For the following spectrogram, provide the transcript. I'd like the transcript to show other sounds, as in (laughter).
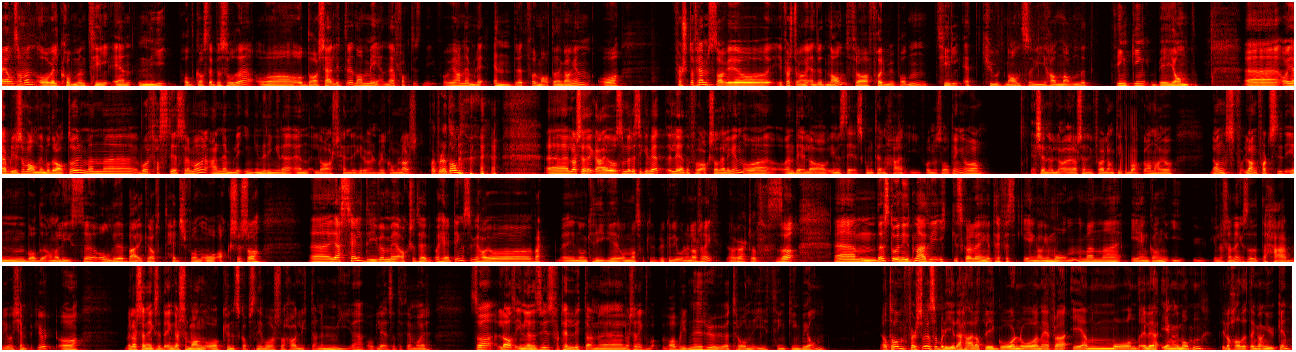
Hei, alle sammen, og velkommen til en ny podkastepisode. Og, og da, kjære lyttere, da mener jeg faktisk ny, for vi har nemlig endret format denne gangen. Og først og fremst så har vi jo i første gang endret navn fra Formuepodden til et kult navn, så vi har navnet Thinking Beyond. Eh, og jeg blir som vanlig moderator, men eh, vår faste gjest fremover er nemlig ingen ringere enn Lars Henrik Røren. Velkommen, Lars. Takk for det, Tom. (laughs) Eh, Lars Henrik er jo, som dere sikkert vet, leder for aksjeavdelingen og, og en del av investeringskomiteen her i formuesforvaltning. Og jeg kjenner jo Lars Henrik fra lang tid tilbake, og han har jo lang, lang fartstid innen både analyse, olje, bærekraft, hedgefond og aksjer. Så eh, jeg selv driver med aksjetrading på helting, så vi har jo vært med i noen kriger om man skal kunne bruke de ordene, Lars Henrik. Det har vi vært, vet du. Så den store nyheten er at vi ikke skal lenger treffes én gang i måneden, men én uh, gang i uken. Lars Henrik, Så dette her blir jo kjempekult. Og med Lars Henrik sitt engasjement og kunnskapsnivå så har lytterne mye å glede seg til fremover. Så la oss innledningsvis fortelle lytterne Lars Henrik, hva blir den røde tråden i Thinking Beyond? Ja, Tom, først og fremst så blir det her at vi går nå ned fra én måned, eller en gang i måneden til å ha dette en gang i uken.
